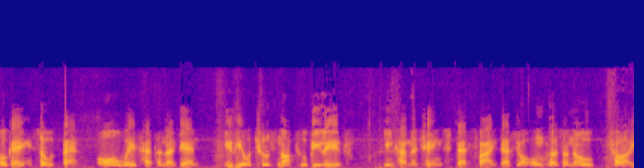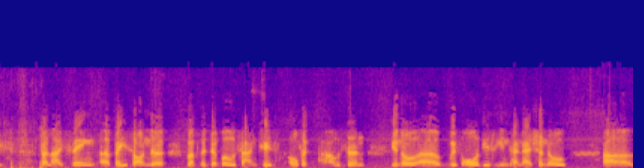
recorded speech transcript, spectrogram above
Okay, so that always happen again. If you choose not to believe in climate change, that's fine. That's your own personal choice. But I think uh, based on the reputable scientists, over thousand, you know, uh, with all these international uh,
